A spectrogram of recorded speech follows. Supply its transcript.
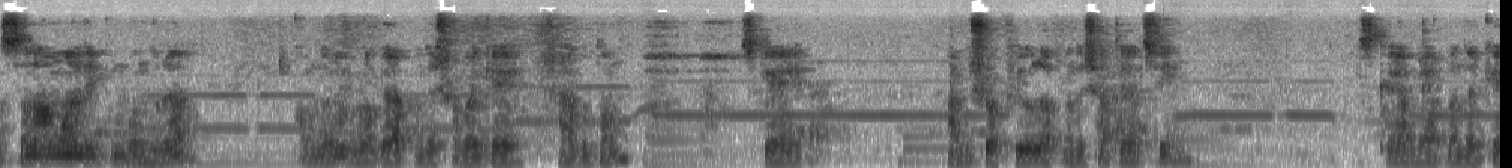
আসসালামু আলাইকুম বন্ধুরা। কমদামি ব্লগে আপনাদের সবাইকে স্বাগতম। আজকে আমি শফিউল আপনাদের সাথে আছি। আজকে আমি আপনাদেরকে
